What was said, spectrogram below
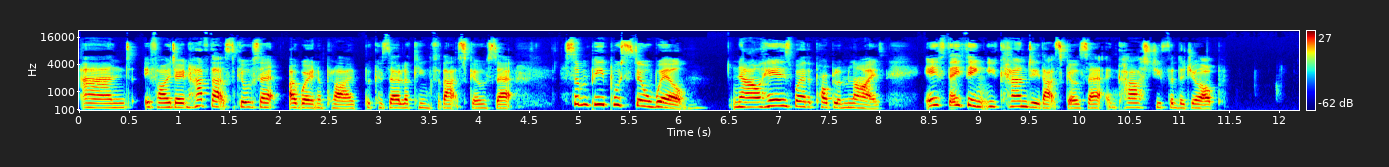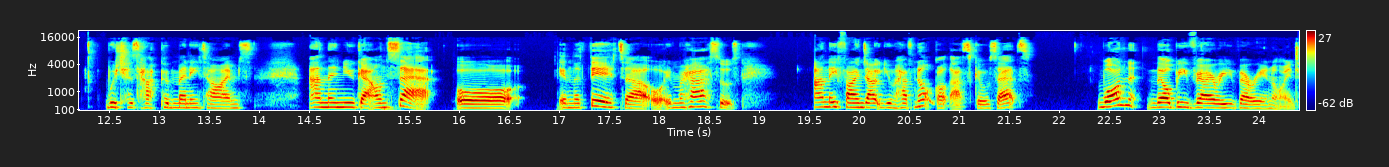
and if I don't have that skill set, I won't apply because they're looking for that skill set. Some people still will. Now, here's where the problem lies. If they think you can do that skill set and cast you for the job, which has happened many times, and then you get on set or in the theatre or in rehearsals, and they find out you have not got that skill set, one, they'll be very, very annoyed.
